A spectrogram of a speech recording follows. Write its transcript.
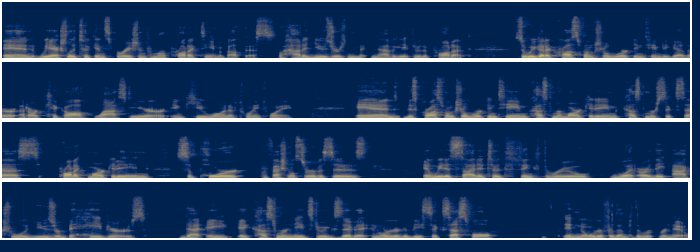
And we actually took inspiration from our product team about this. How do users navigate through the product? So we got a cross functional working team together at our kickoff last year in Q1 of 2020. And this cross functional working team, customer marketing, customer success, product marketing, support, professional services. And we decided to think through what are the actual user behaviors that a, a customer needs to exhibit in order to be successful, in order for them to re- renew.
